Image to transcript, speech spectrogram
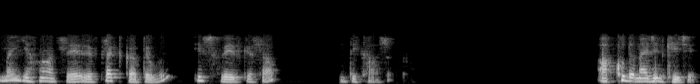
मैं यहाँ से रिफ्लेक्ट करते हुए इस वेव के साथ दिखा सकता हूँ। आप खुद इमेजिन कीजिए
